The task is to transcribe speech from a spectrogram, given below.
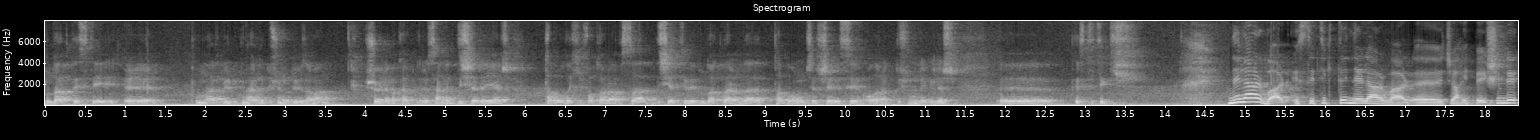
Dudak desteği e, bunlar bir bütün halinde düşünüldüğü zaman şöyle bakabiliriz. Hani dişler eğer tablodaki fotoğrafsa diş eti ve dudaklar da tablonun çerçevesi olarak düşünülebilir. Ee, estetik Neler var? Estetikte neler var e, Cahit Bey? Şimdi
